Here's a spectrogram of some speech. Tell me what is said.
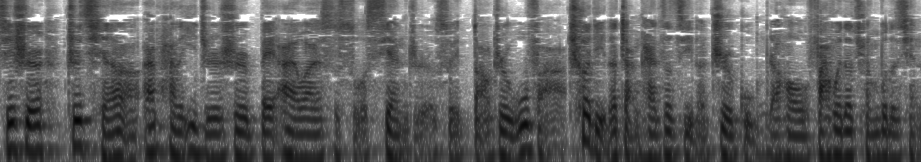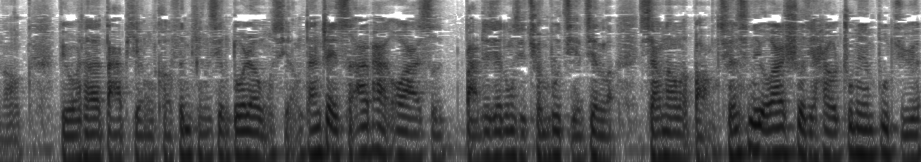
其实之前啊，iPad 一直是被 iOS 所限制，所以导致无法彻底的展开自己的桎梏，然后发挥它全部的潜能。比如它的大屏、可分屏性、多任务性。但这次 iPad OS 把这些东西全部解禁了，相当的棒。全新的 UI 设计还有桌面布局，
